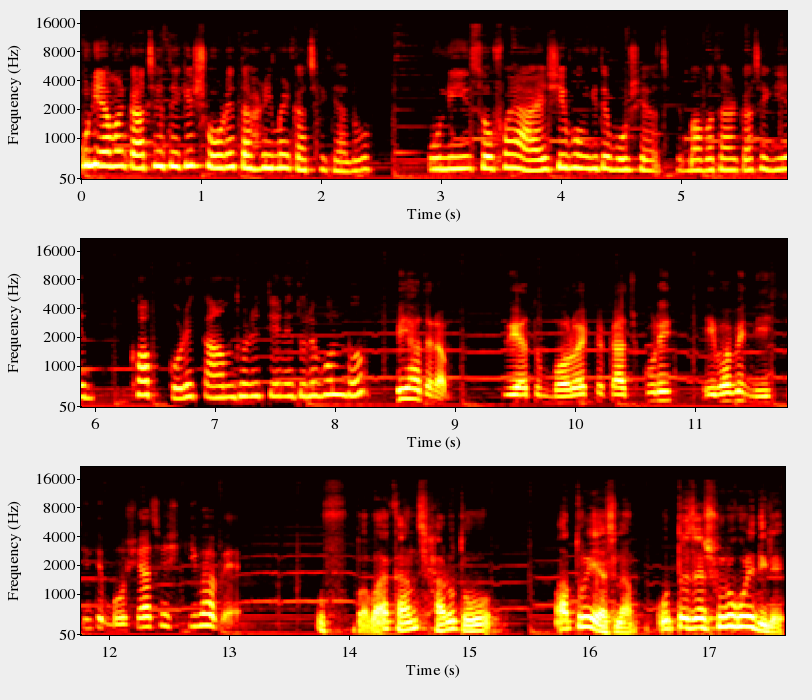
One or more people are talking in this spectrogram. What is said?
উনি আমার কাছে থেকে সরে তাহরিমের কাছে গেল। উনি সোফায় আয়েসি ভঙ্গিতে বসে আছে। বাবা তার কাছে গিয়ে খপ করে কান ধরে টেনে তুলে বলল এই হাতারাম তুই এত বড় একটা কাজ করে এভাবে নিশ্চিন্তে বসে আছিস কীভাবে? উফ বাবা কান ছাড়ো তো। মাত্রই আসলাম। অত্যাচার শুরু করে দিলে।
